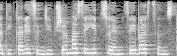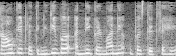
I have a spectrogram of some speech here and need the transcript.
अधिकारी संजीव शर्मा सहित स्वयंसेवा संस्थाओं के प्रतिनिधि व अन्य गणमान्य उपस्थित रहे।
